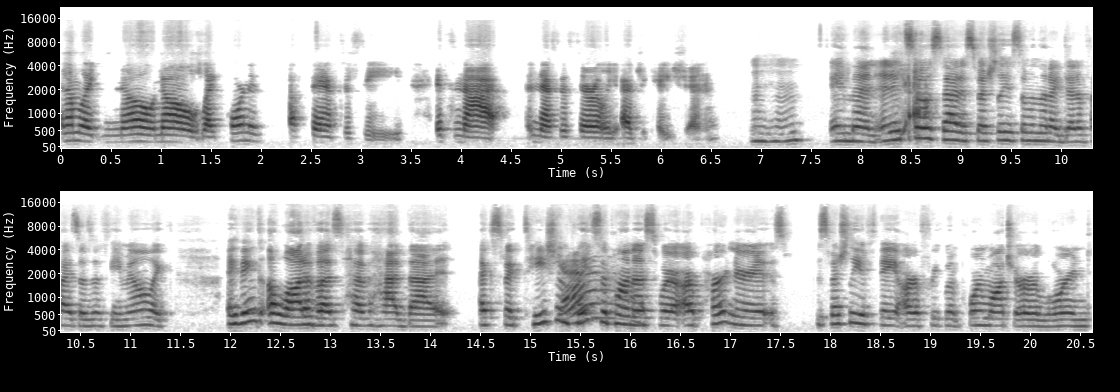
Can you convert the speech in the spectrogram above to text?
And I'm like, no, no, like porn is a fantasy. It's not necessarily education. Mm-hmm. Amen. And it's yeah. so sad, especially as someone that identifies as a female. Like, I think a lot of us have had that expectation yeah. placed upon us where our partner is, especially if they are a frequent porn watcher or learned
